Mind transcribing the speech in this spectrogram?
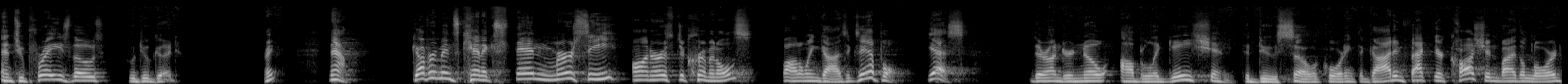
and to praise those who do good. Right? Now, governments can extend mercy on earth to criminals following God's example. Yes, they're under no obligation to do so according to God. In fact, they're cautioned by the Lord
